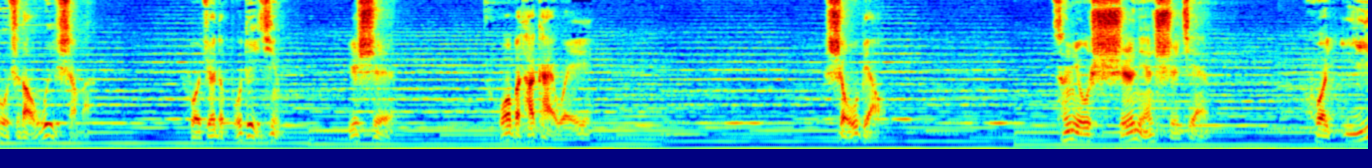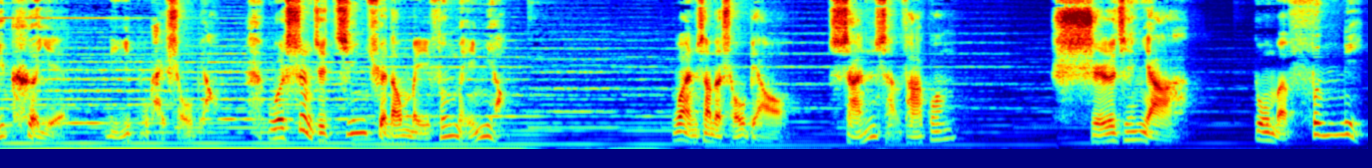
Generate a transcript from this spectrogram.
不知道为什么，我觉得不对劲，于是我把它改为手表。曾有十年时间，我一刻也离不开手表，我甚至精确到每分每秒。腕上的手表闪闪发光，时间呀！多么锋利！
